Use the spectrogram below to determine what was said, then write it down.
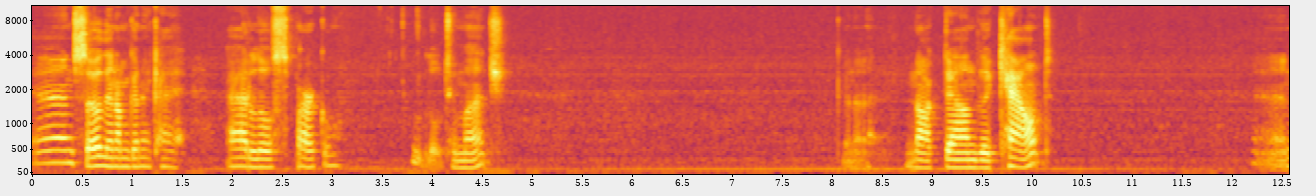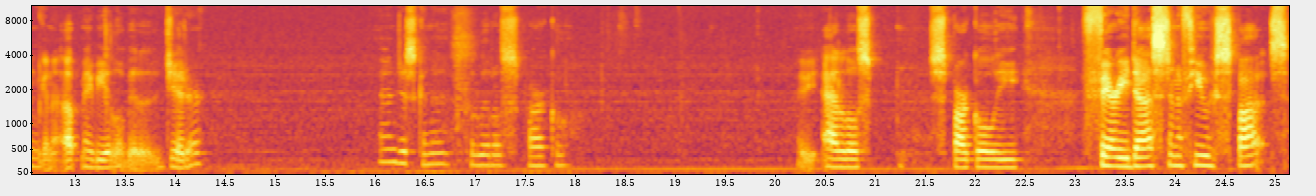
And so then I'm going to kind of add a little sparkle, a little too much. Gonna knock down the count and gonna up maybe a little bit of the jitter. And just gonna a little sparkle. Maybe add a little sp sparkly fairy dust in a few spots.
